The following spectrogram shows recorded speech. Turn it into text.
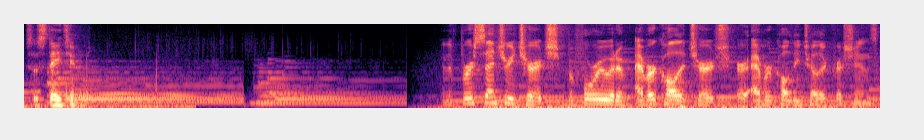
So stay tuned. First century church, before we would have ever called it church or ever called each other Christians,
